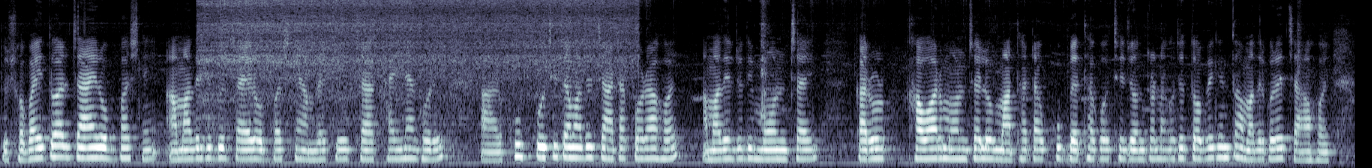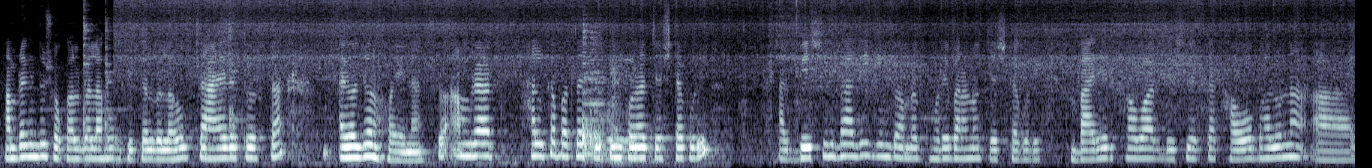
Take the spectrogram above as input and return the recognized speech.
তো সবাই তো আর চায়ের অভ্যাস নেই, আমাদের কিন্তু চায়ের অভ্যাস নেই, আমরা কেউ চা খাই না ঘরে। আর খুব কচিত আমাদের চাটা করা হয়। আমাদের যদি মন চায়, কারোর খাওয়ার মন চাইলেও মাথাটা খুব ব্যথা করছে, যন্ত্রণা করছে, তবে কিন্তু আমাদের ঘরে চা হয়। আমরা কিন্তু সকালবেলা হোক, বিকালবেলা হোক, চায়ের এত একটা আয়োজন হয় না। তো আমরা হালকা পাতলা টিফিন করার চেষ্টা করি। আর বেশিরভাগই কিন্তু আমরা ঘরে বানানোর চেষ্টা করি। বাইরের খাওয়ার বেশি একটা খাওয়াও ভালো না, আর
